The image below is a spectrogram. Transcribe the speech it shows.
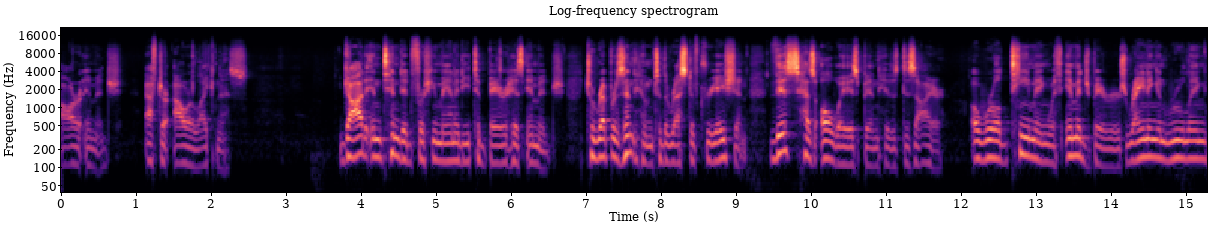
our image, after our likeness. God intended for humanity to bear his image, to represent him to the rest of creation. This has always been his desire. A world teeming with image bearers, reigning and ruling,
